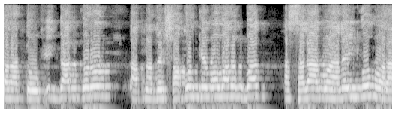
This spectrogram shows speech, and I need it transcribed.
করার তৌফিক দান করুন। আপনাদের সকলকে মোবারকবাদ। আসসালামু আলাইকুম ওয়া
